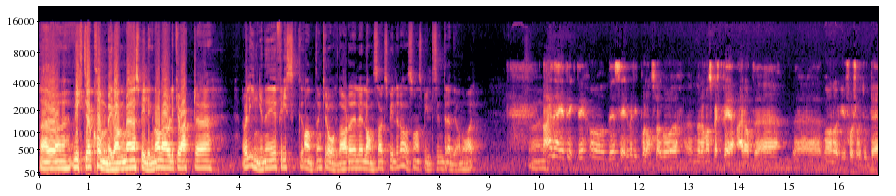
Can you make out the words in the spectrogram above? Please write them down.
Det er jo viktig å komme i gang med spilling nå. Det har vel ikke vært eh, Det er vel ingen i Frisk annet enn Krogdal eller landslagsspillere som har spilt siden 3. Nei, det er helt riktig. Og det ser vi litt på landslaget òg når de har spilt VM her. at uh, Nå har Norge for så vidt gjort det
